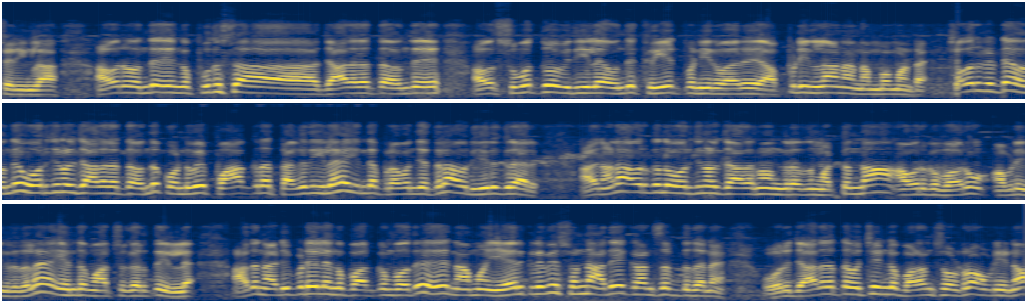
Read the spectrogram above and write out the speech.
சரிங்களா? அவர் வந்து எங்கள் புதுசாக ஜாதகத்தை வந்து அவர் சுபத்துவ விதியில் வந்து கிரியேட் பண்ணிடுவார் அப்படின்லாம் நான் நம்ப மாட்டேன். அவர்கிட்ட வந்து ஒரிஜினல் ஜாதகத்தை வந்து கொண்டு போய் பார்க்குற தகுதியில் இந்த பிரபஞ்சத்தில் அவர் இருக்கிறார். அதனால் அவருக்கு வந்து ஒரிஜினல் ஜாதகங்கிறது மட்டும்தான் அவருக்கு வரும் அப்படிங்கிறதுல எந்த மாற்று கருத்து இல்லை. அதன் அடிப்படையில் இங்கே பார்க்கும்போது நாம் ஏற்கனவே சொன்ன அதே கான்செப்ட் தானே. ஒரு ஜாதகத்தை வச்சு இங்கே பலன் சொல்கிறோம் அப்படின்னா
